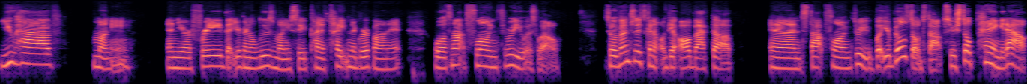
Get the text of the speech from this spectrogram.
you have money and you're afraid that you're going to lose money, so you kind of tighten the grip on it, well, it's not flowing through you as well. So eventually it's going to get all backed up and stop flowing through you. But your bills don't stop. So you're still paying it out,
